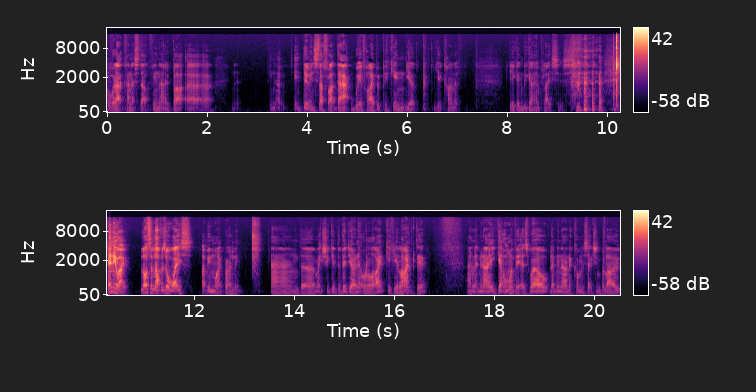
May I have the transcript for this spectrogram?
all that kind of stuff you know but uh you know doing stuff like that with hybrid picking you're you're kind of you're going to be going places. Anyway lots of love as always. I've been mike bradley and uh, make sure you give the video a little like if you liked it and let me know how you get on with it as well. Let me know in the comment section below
